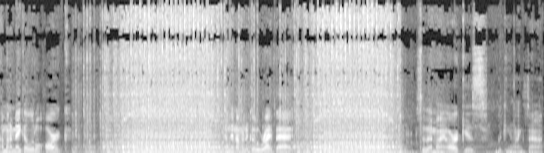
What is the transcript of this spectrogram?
I'm gonna make a little arc and then I'm gonna go right back so that my arc is looking like that.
